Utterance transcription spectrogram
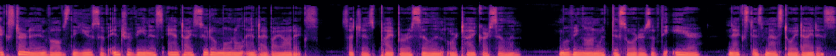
Externa involves the use of intravenous anti-pseudomonal antibiotics, such as piperacillin or ticarcillin. Moving on with disorders of the ear, next is mastoiditis.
